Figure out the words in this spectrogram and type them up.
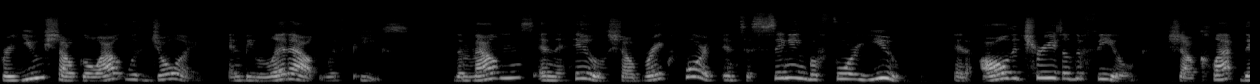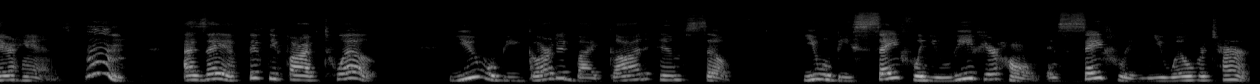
for you shall go out with joy and be led out with peace. The mountains and the hills shall break forth into singing before you, and all the trees of the field shall clap their hands. Mm. Isaiah 55 12. You will be guarded by God Himself. You will be safe when you leave your home, and safely you will return.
